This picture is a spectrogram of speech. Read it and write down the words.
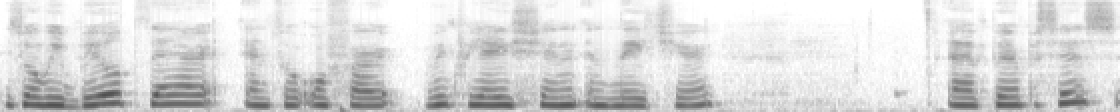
This will be built there and will offer recreation and nature uh, purposes.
